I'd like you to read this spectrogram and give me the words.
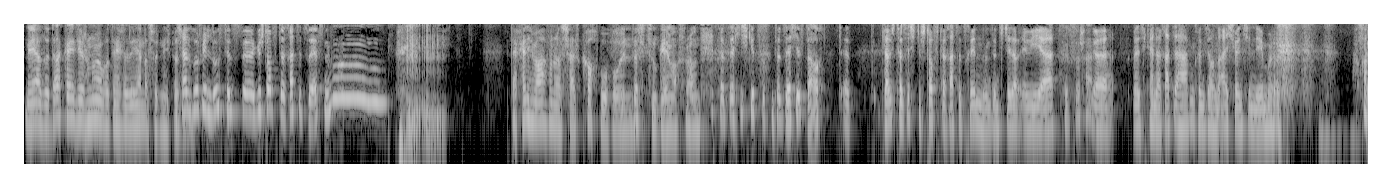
Nee, also da kann ich dir schon hundertprozentig versichern, das wird nicht Ich habe passieren. so viel Lust, jetzt äh, gestopfte Ratte zu essen. Wuh. Da kann ich mal einfach nur das scheiß Kochbuch holen Das- zu Game of Thrones. Tatsächlich gibt's das und tatsächlich ist da auch, äh, glaube ich, tatsächlich gestopfte Ratte drin und dann steht auch irgendwie, ja, Höchstwahrscheinlich. äh, wenn sie keine Ratte haben, können sie auch ein Eichhörnchen nehmen oder so.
